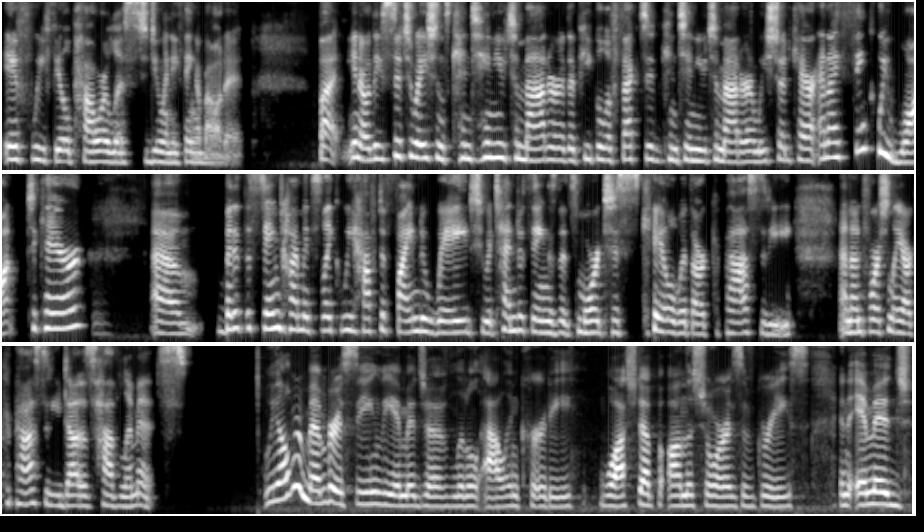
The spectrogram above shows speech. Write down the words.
if we feel powerless to do anything about it but you know these situations continue to matter the people affected continue to matter and we should care and i think we want to care um, but at the same time it's like we have to find a way to attend to things that's more to scale with our capacity and unfortunately our capacity does have limits We all remember seeing the image of little Alan Kurdi washed up on the shores of Greece, an image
